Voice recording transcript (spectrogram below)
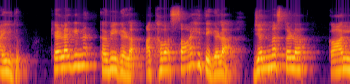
ಐದು. ಕೆಳಗಿನ ಕವಿಗಳ ಅಥವಾ ಸಾಹಿತಿಗಳ ಜನ್ಮಸ್ಥಳ, ಕಾಲ,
